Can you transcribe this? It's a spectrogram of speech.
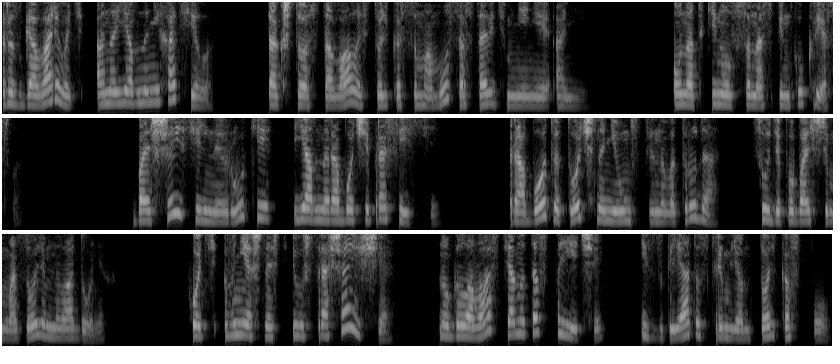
Разговаривать она явно не хотела, так что оставалось только самому составить мнение о ней. Он откинулся на спинку кресла. Большие сильные руки, явно рабочей профессии, Работа точно не умственного труда, судя по большим мозолям на ладонях. Хоть внешность и устрашающая, но голова втянута в плечи, и взгляд устремлен только в пол.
